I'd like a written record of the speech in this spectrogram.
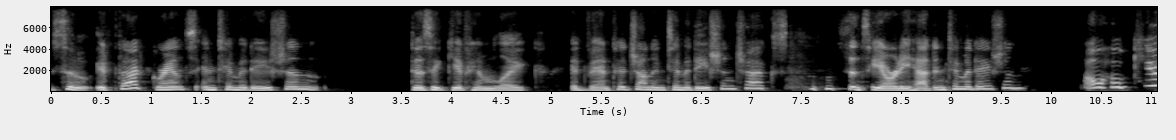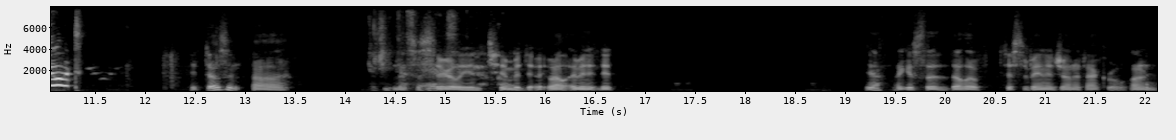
So if that grants intimidation, does it give him like advantage on intimidation checks since he already had intimidation? Oh, how cute! It doesn't uh, Could she get necessarily advantage for that, though? intimidate. Well, I mean, it, it. Yeah, I guess the, they'll have disadvantage on attack roll on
